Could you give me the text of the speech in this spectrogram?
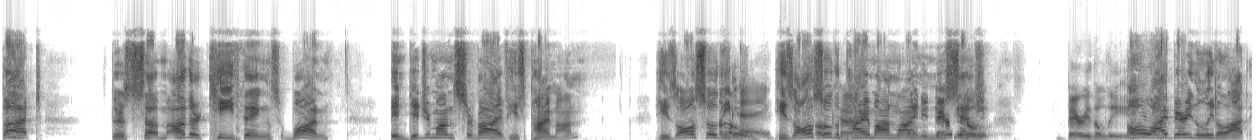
But There's some other key things. One, in Digimon Survive, he's Paimon. He's also the oh, Okay. he's also the Paimon line in New bury Century. The, bury the lead. Oh, I bury the lead a lot.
